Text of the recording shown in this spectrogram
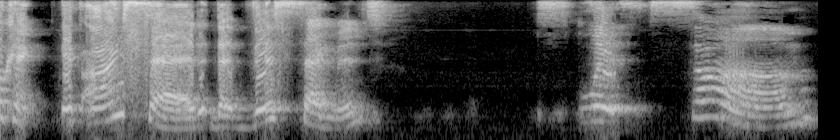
Okay, if I said that this segment splits some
